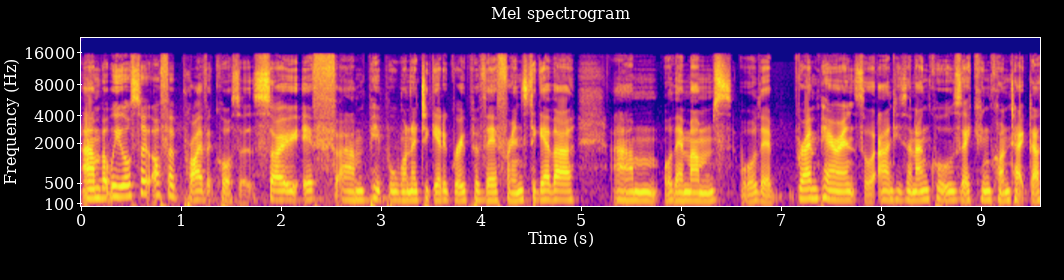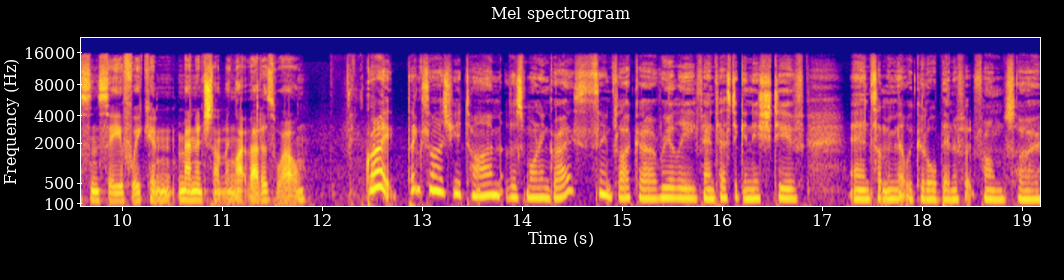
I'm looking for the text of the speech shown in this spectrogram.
Um, but we also offer private courses. So if um, people wanted to get a group of their friends together, um, or their mums, or their grandparents, or aunties and uncles, they can contact us and see if we can manage something like that as well. Great. Thanks so much for your time this morning, Grace. Seems like a really fantastic initiative and something that we could all benefit from. So,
